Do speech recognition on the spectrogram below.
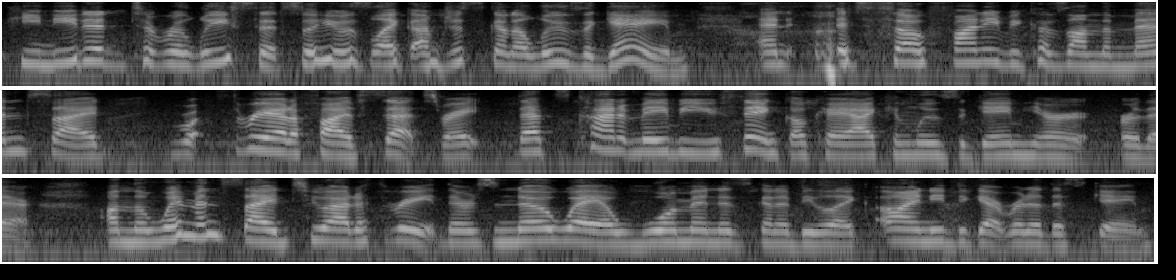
he needed to release it. So he was like, I'm just going to lose a game. And it's so funny because on the men's side, three out of five sets, right? That's kind of maybe you think, okay, I can lose a game here or there. On the women's side, two out of three, there's no way a woman is going to be like, oh, I need to get rid of this game.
